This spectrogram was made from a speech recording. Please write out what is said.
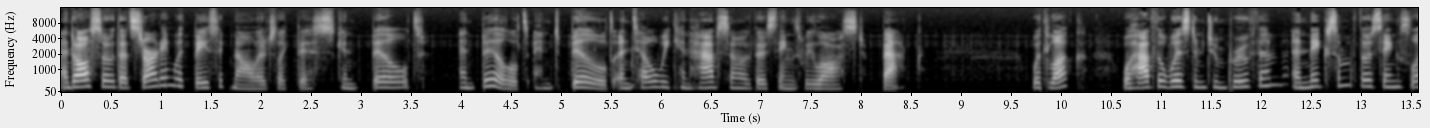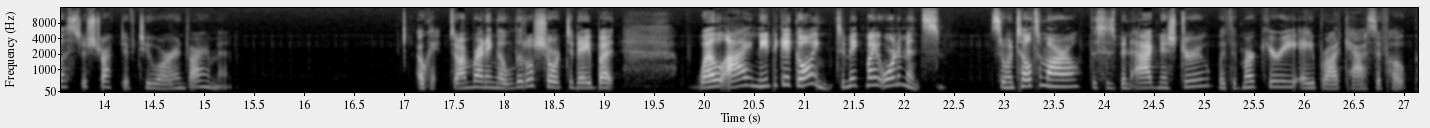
And also that starting with basic knowledge like this can build and build and build until we can have some of those things we lost back. With luck, we'll have the wisdom to improve them and make some of those things less destructive to our environment. Okay, so I'm running a little short today, but well, I need to get going to make my ornaments. So until tomorrow, this has been Agnes Drew with Mercury, a broadcast of hope.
